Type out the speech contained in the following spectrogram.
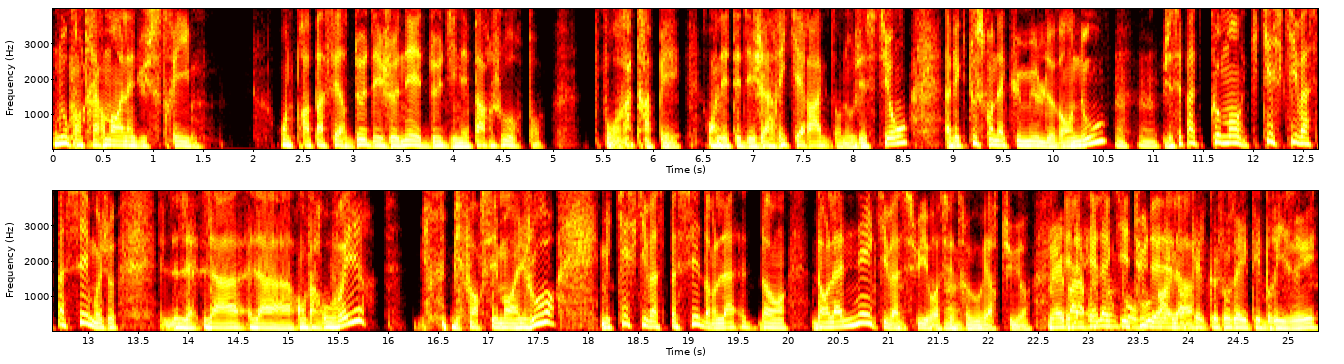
nous, contrairement à l'industrie, on ne pourra pas faire deux déjeuners et deux dîners par jour pour pour rattraper. On était déjà ric dans nos gestions, avec tout ce qu'on accumule devant nous. Hmm. Je ne sais pas comment, qu'est-ce qui va se passer? Moi, je, la, la, on va rouvrir, bien forcément un jour, mais qu'est-ce qui va se passer dans la dans dans l'année qui va suivre cette réouverture? Et l'inquiétude, elle est là. Quelque chose a été brisé?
